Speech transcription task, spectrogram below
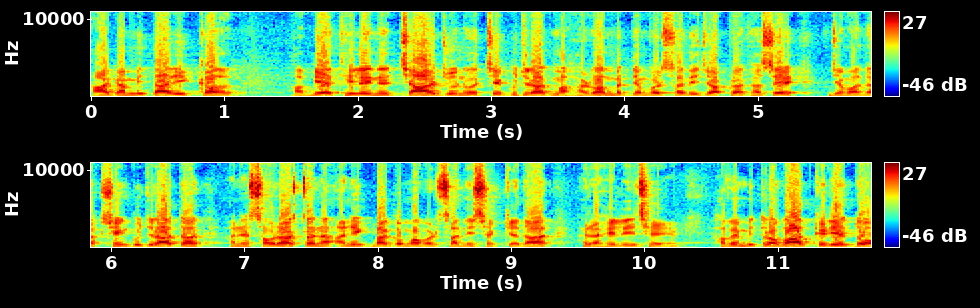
આગામી તારીખ આ બેથી લઈને ચાર જૂન વચ્ચે ગુજરાતમાં હળવા મધ્યમ વરસાદી ઝાપટા થશે, જેમાં દક્ષિણ ગુજરાત અને સૌરાષ્ટ્રના અનેક ભાગોમાં વરસાદની શક્યતા રહેલી છે. હવે મિત્રો વાત કરીએ તો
